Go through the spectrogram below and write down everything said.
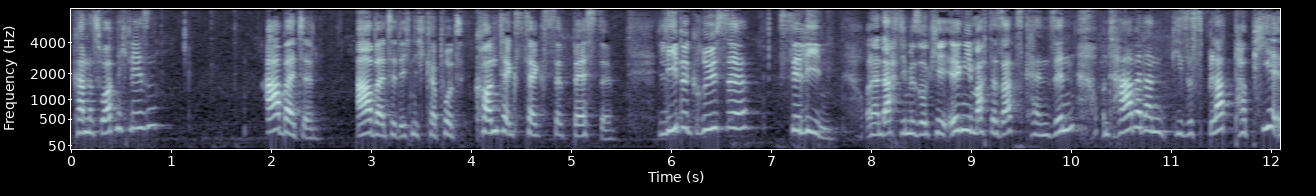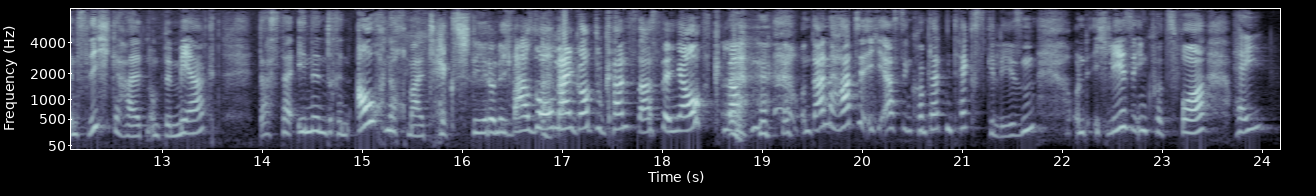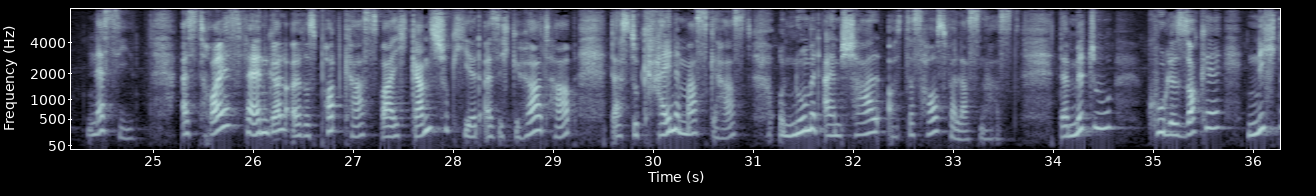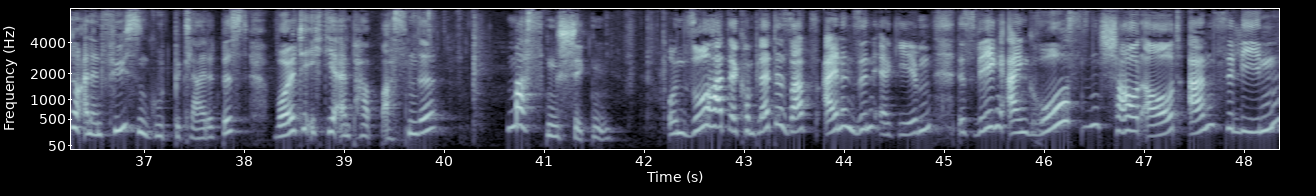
kann das Wort nicht lesen? Arbeite. Arbeite dich nicht kaputt. Kontexttexte, beste. Liebe Grüße, Celine. Und dann dachte ich mir so, okay, irgendwie macht der Satz keinen Sinn und habe dann dieses Blatt Papier ins Licht gehalten und bemerkt, dass da innen drin auch nochmal Text steht. Und ich war so, oh mein Gott, du kannst das Ding aufklappen. Und dann hatte ich erst den kompletten Text gelesen und ich lese ihn kurz vor. Hey, Nessie, als treues Fangirl eures Podcasts war ich ganz schockiert, als ich gehört habe, dass du keine Maske hast und nur mit einem Schal aus das Haus verlassen hast. Damit du coole Socke nicht nur an den Füßen gut bekleidet bist, wollte ich dir ein paar passende Masken schicken. Und so hat der komplette Satz einen Sinn ergeben. Deswegen einen großen Shoutout an Celine.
